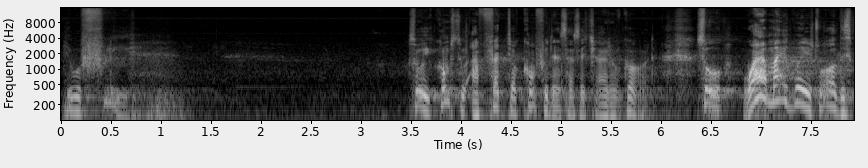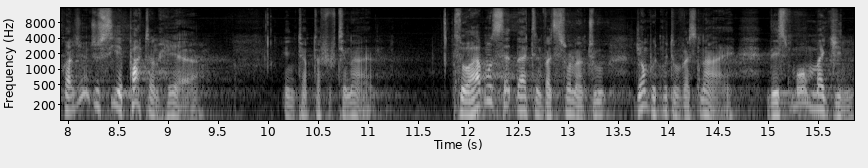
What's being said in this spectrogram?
He will flee. So it comes to affect your confidence as a child of God. So why am I going into all this? Because you to see a pattern here in chapter 59. So I haven't said that in verses 1 and 2. Jump with me to verse 9. The small margin,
